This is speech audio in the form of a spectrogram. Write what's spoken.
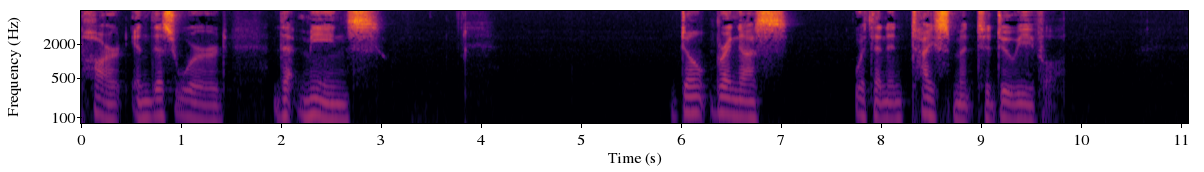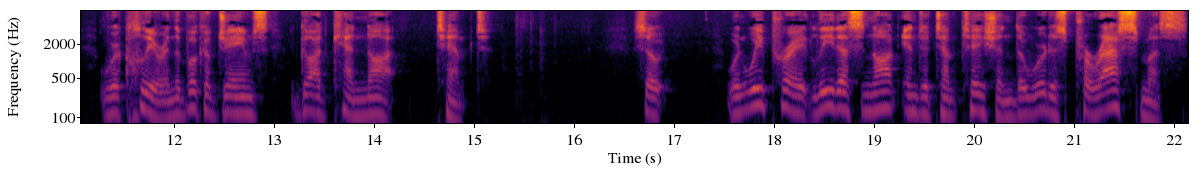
part in this word that means don't bring us with an enticement to do evil. We're clear in the book of James, God cannot tempt. So when we pray, lead us not into temptation, the word is peirasmos.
